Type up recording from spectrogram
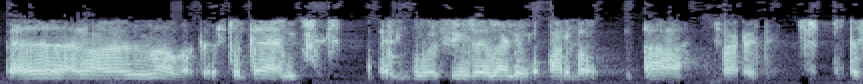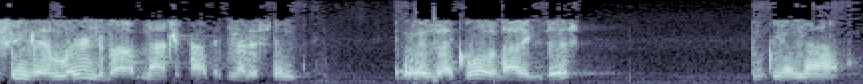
Uh, I, don't, I don't know about this, but then as soon as I learned about, about uh, sorry, as soon as I learned about naturopathic medicine, it was like, whoa, that exists. I'm doing that.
